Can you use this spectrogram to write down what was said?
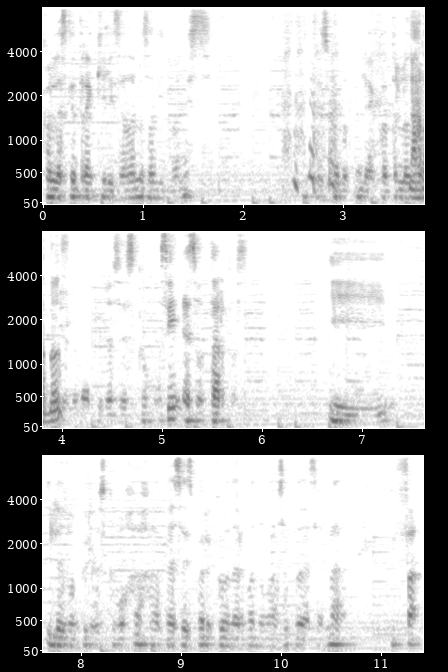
Con las que tranquilizan a los animales. Entonces cuando pelean contra los vampiros, los vampiros es como. Sí, eso, tardos. Y, y los vampiros es como, jaja, me haces para que un arma no vas a poder hacer nada y fa,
